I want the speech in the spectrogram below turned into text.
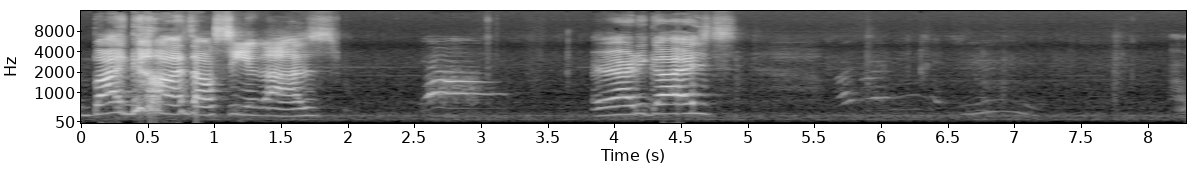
Bye, guys. I'll see you guys. Alrighty, guys. I'm ready. I'm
